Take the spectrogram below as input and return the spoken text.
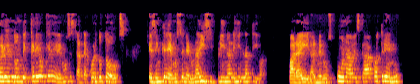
pero en donde creo que debemos estar de acuerdo todos es en que debemos tener una disciplina legislativa para ir al menos una vez cada cuatrienio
